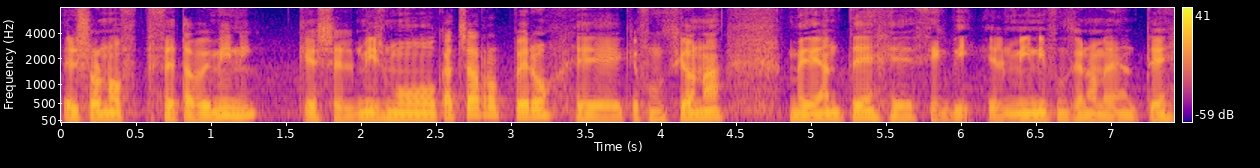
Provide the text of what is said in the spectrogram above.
el Sonoff ZB Mini, que es el mismo cacharro, pero eh, que funciona mediante eh, Zigbee. El Mini funciona mediante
